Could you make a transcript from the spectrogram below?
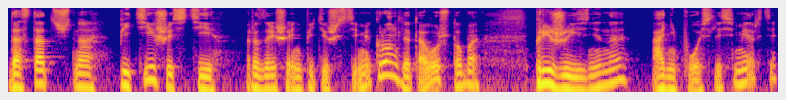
достаточно 5-6 разрешений 5-6 микрон для того, чтобы прижизненно, а не после смерти,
